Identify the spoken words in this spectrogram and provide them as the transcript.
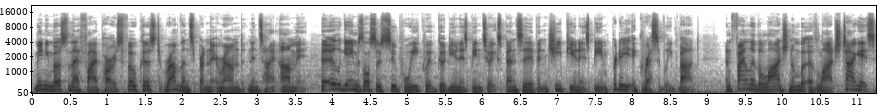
meaning most of their firepower is focused rather than spreading it around an entire army. The early game is also super weak with good units being too expensive and cheap units being pretty aggressively bad. And finally, the large number of large targets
